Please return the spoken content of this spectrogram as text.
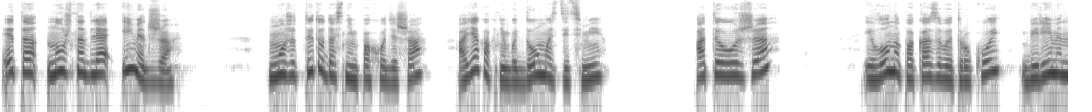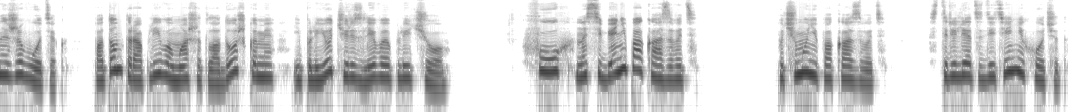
Это нужно для имиджа. Может, ты туда с ним походишь, а? А я как-нибудь дома с детьми. А ты уже? Илона показывает рукой беременный животик, потом торопливо машет ладошками и плюет через левое плечо. Фух, на себя не показывать. Почему не показывать? Стрелец детей не хочет?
